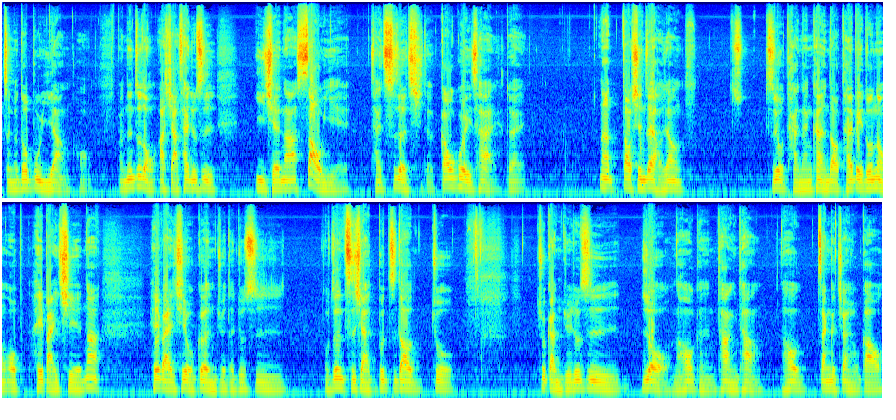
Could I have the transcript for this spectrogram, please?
整个都不一样哦。反正这种啊，小菜就是以前啊少爷才吃得起的高贵菜，对。那到现在好像只有台南看得到，台北都那种哦黑白切。那黑白切，我个人觉得就是我真的吃起来不知道，就就感觉就是肉，然后可能烫一烫。然后沾个酱油膏，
